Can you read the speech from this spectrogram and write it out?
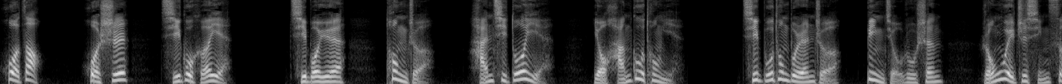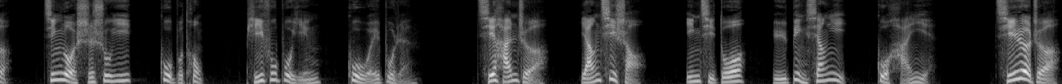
或燥，或湿，其故何也？岐伯曰：痛者，寒气多也，有寒故痛也。其不痛不仁者，病久入身，荣卫之形色，经络实疏一，故不痛；皮肤不盈，故为不仁。其寒者，阳气少，阴气多，与病相异。故寒也。其热者，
